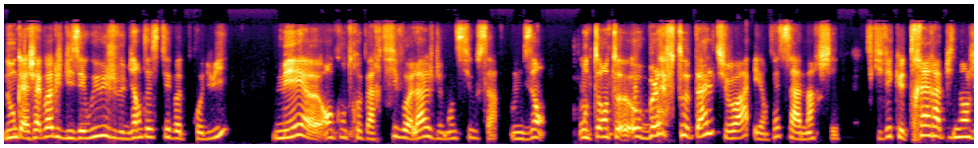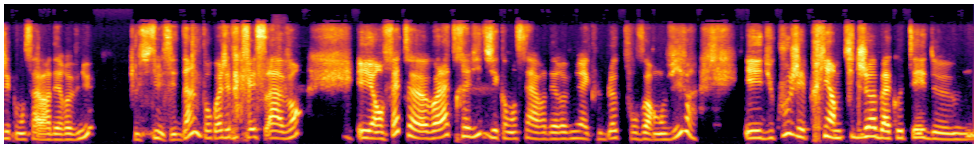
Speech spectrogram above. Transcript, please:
Donc à chaque fois que je disais oui, oui, je veux bien tester votre produit, mais euh, en contrepartie, voilà, je demande ci ou ça. En me disant, on tente au bluff total, tu vois. Et en fait, ça a marché. Ce qui fait que très rapidement, j'ai commencé à avoir des revenus. Je me suis dit, mais c'est dingue, pourquoi j'ai pas fait ça avant? Et en fait, euh, voilà, très vite, j'ai commencé à avoir des revenus avec le blog pour pouvoir en vivre. Et du coup, j'ai pris un petit job à côté de,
